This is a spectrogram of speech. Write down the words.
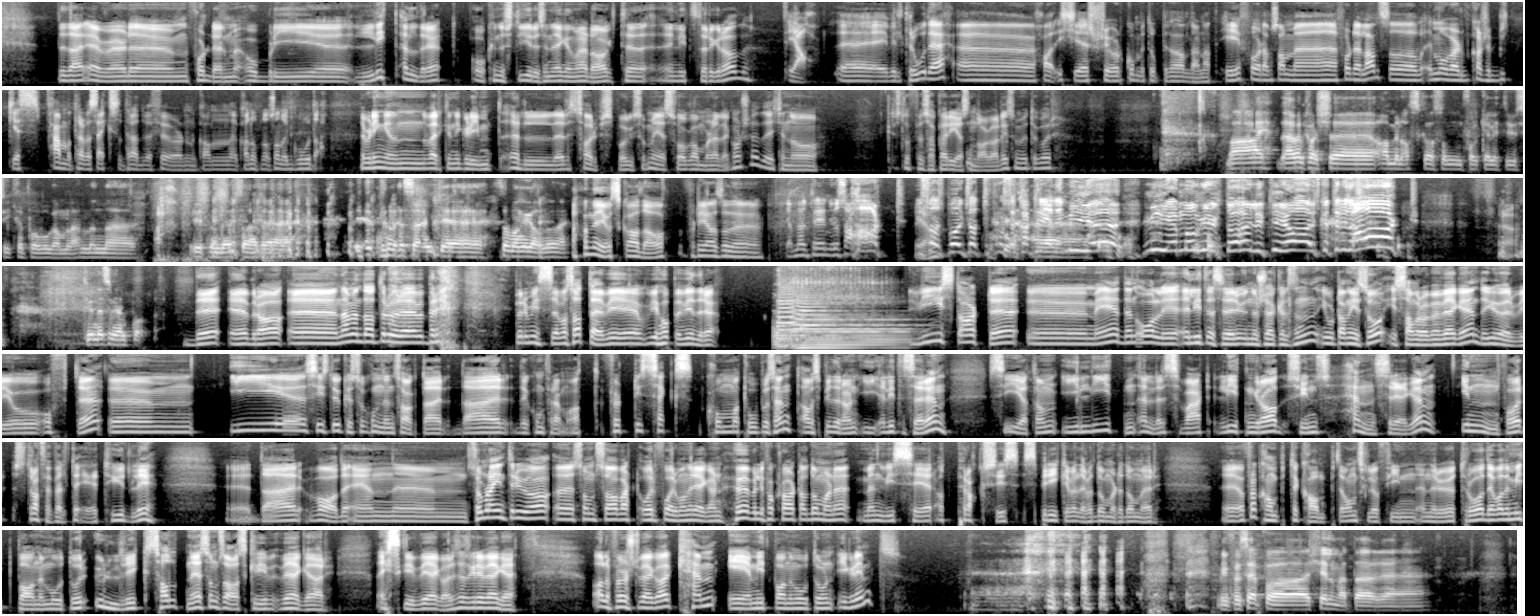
Det der er vel eh, fordelen med å bli eh, litt eldre og kunne styre sin egen hverdag til en litt større grad. Ja, eh, jeg vil tro det. Jeg har ikke sjøl kommet opp i den alderen at jeg får de samme fordelene, så jeg må vel kanskje bikke 35-36 før en kan, kan oppnå sånne goder. Det er vel ingen verken i Glimt eller Sarpsborg som er så gammel heller, kanskje? Det er ikke noe Kristoffer Sakariassen-dager liksom ute og går? Nei, det er vel kanskje Amin Asker som folk er litt usikre på hvor gammel er. Men uh, utenom det så er det Utenom er ikke så mange ganger, nei. Han er jo skada òg, fordi altså det Ja, men han trener jo så hardt! I Ja. Sarpsborg så at folk kan trene mye! Mye mange økter hele tida! Vi skal trene hardt! Kun det som hjelper. Det er bra. Eh, nei, men da tror jeg pre premisset var satt, det. Vi, vi hopper videre. Vi starter uh, med den årlige eliteserieundersøkelsen gjort av NISO i samarbeid med VG. Det gjør vi jo ofte. Um, I siste uke så kom det en sak der der det kom frem at 46,2% av spillerne i Eliteserien sier at de i liten eller svært liten grad syns hands-regelen innenfor straffefeltet er tydelig. Eh, Der var det en eh, som ble intervjua, eh, som sa hvert år får man regelen høvelig forklart av dommerne, men vi ser at praksis spriker veldig fra dommer til dommer. Eh, Og fra kamp til kamp. Det er vanskelig å finne en rød tråd. Det var det midtbanemotor Ulrik Saltnes som sa, skriv Vegard. Nei, skriv Vegard, så jeg skriver VG. Aller først, Vegard, hvem er midtbanemotoren i Glimt? Vi får se på kilometer, eh,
